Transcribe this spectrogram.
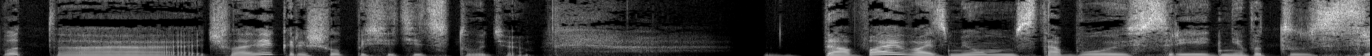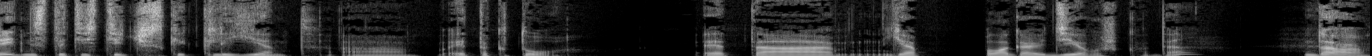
Вот э, человек решил посетить студию. Давай возьмем с тобой средний, вот среднестатистический клиент. А, это кто? Это, я полагаю, девушка, да? Да,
